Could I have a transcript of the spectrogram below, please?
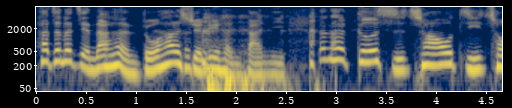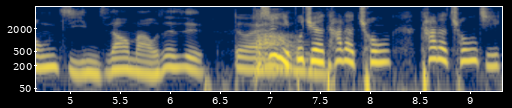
它真的简单很多，它的旋律很单一，但它的歌词超级冲击，你知道吗？我真的是对啊，可是你不觉得它的冲，它的冲击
